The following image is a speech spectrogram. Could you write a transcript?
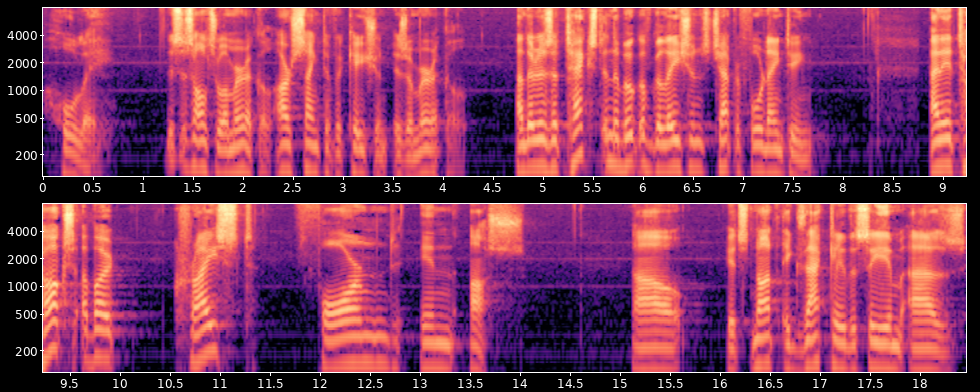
holy. This is also a miracle. Our sanctification is a miracle. And there is a text in the book of Galatians, chapter 4:19, and it talks about Christ formed in us. Now, it's not exactly the same as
